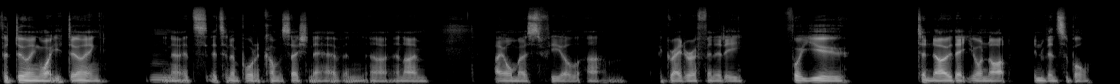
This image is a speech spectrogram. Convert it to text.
for doing what you're doing. Mm. You know, it's it's an important conversation to have, and uh, and I'm I almost feel um, a greater affinity for you to know that you're not invincible,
